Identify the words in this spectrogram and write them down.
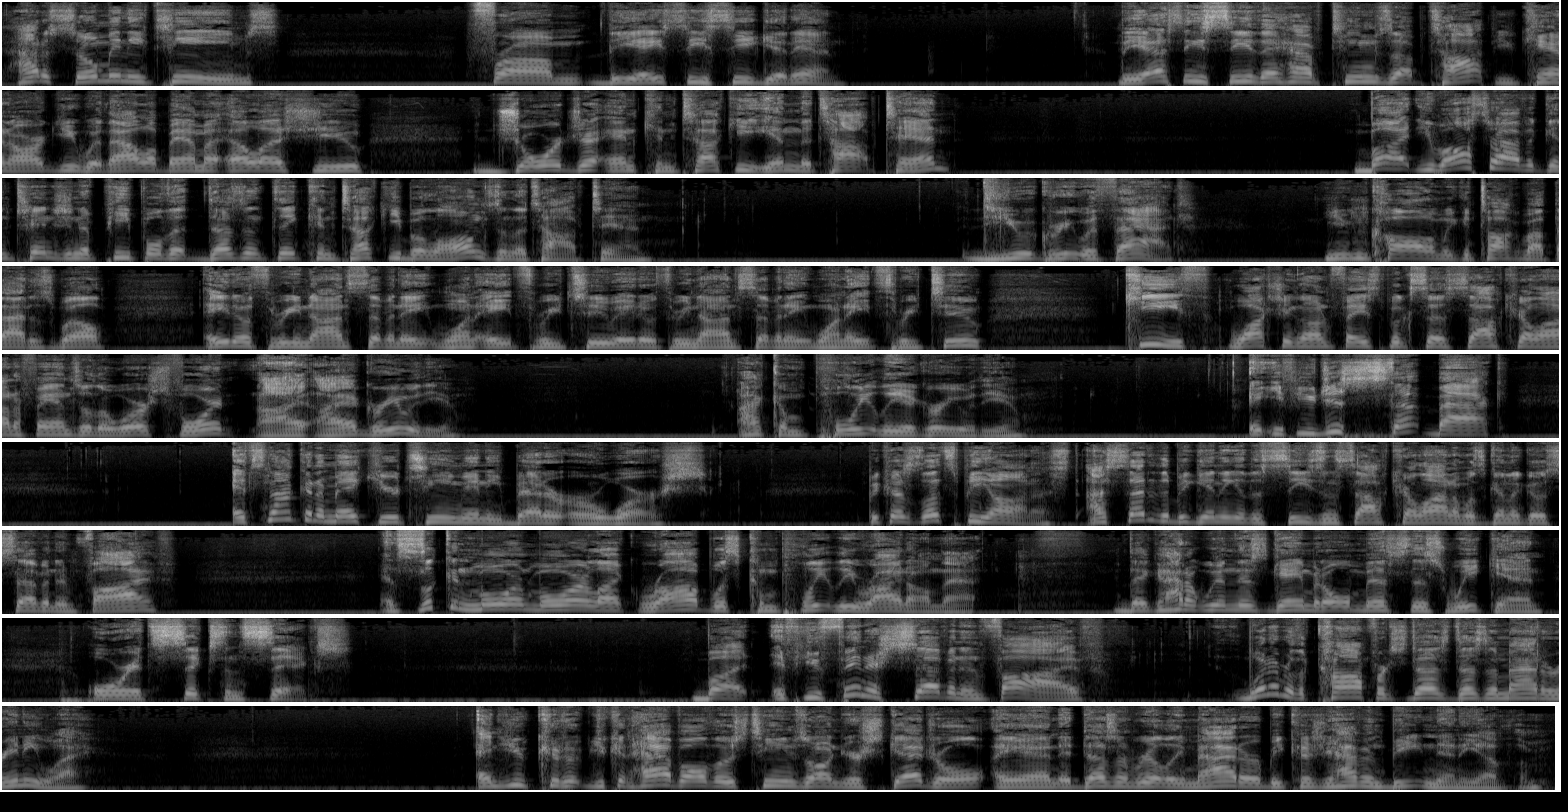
How do so many teams from the ACC get in? The SEC, they have teams up top. You can't argue with Alabama, LSU, Georgia, and Kentucky in the top 10. But you also have a contingent of people that doesn't think Kentucky belongs in the top 10. Do you agree with that? You can call and we can talk about that as well. 803 978 1832. 803 978 1832. Keith, watching on Facebook, says South Carolina fans are the worst for it. I, I agree with you. I completely agree with you. If you just step back, it's not going to make your team any better or worse. Because let's be honest, I said at the beginning of the season South Carolina was going to go 7 and 5. It's looking more and more like Rob was completely right on that. They got to win this game at Ole Miss this weekend or it's 6 and 6. But if you finish 7 and 5, whatever the conference does doesn't matter anyway and you could you could have all those teams on your schedule and it doesn't really matter because you haven't beaten any of them.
